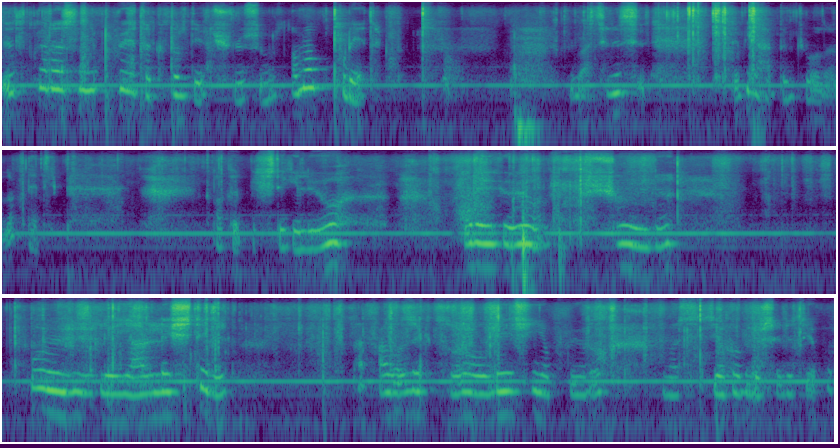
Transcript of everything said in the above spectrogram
Dizlikler aslında buraya takılır diye düşünürsünüz ama buraya takılır. Bilmezseniz siz de bir yardımcı olalım dedim. Bakın işte geliyor. Burayı görüyor musunuz? Şöyle böyle yerleştirin. Ben azıcık zor olduğu için yapıyorum. Ama siz yapabilirseniz yapın.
